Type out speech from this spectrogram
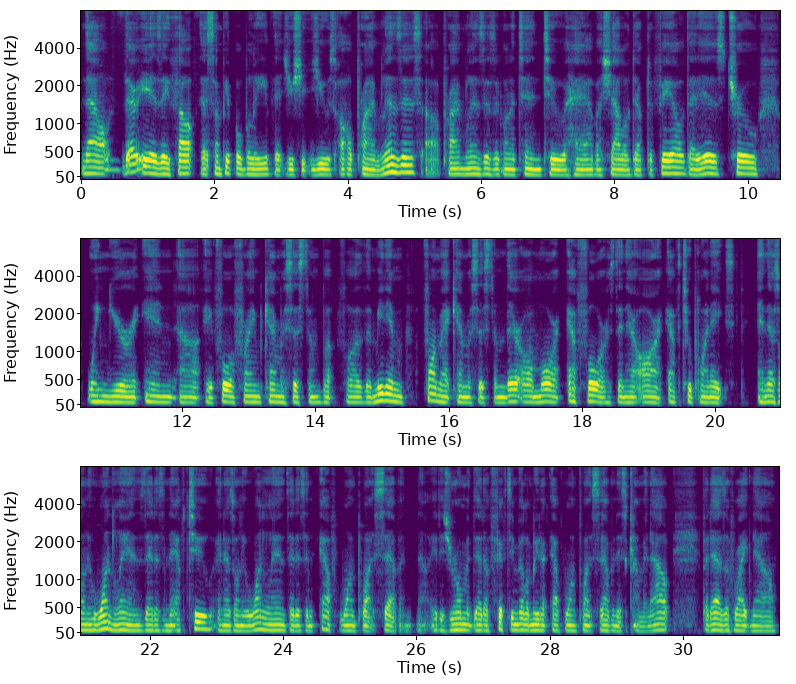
Now, there is a thought that some people believe that you should use all prime lenses. Uh, prime lenses are going to tend to have a shallow depth of field. That is true when you're in uh, a full frame camera system, but for the medium format camera system, there are more f4s than there are f2.8s and there's only one lens that is an f2 and there's only one lens that is an f1.7 now it is rumored that a 50 millimeter f1.7 is coming out but as of right now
